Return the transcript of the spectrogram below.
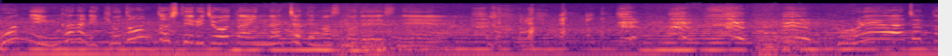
本人かなりきょとんとしている状態になっちゃってますのでですね。これはちょっと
